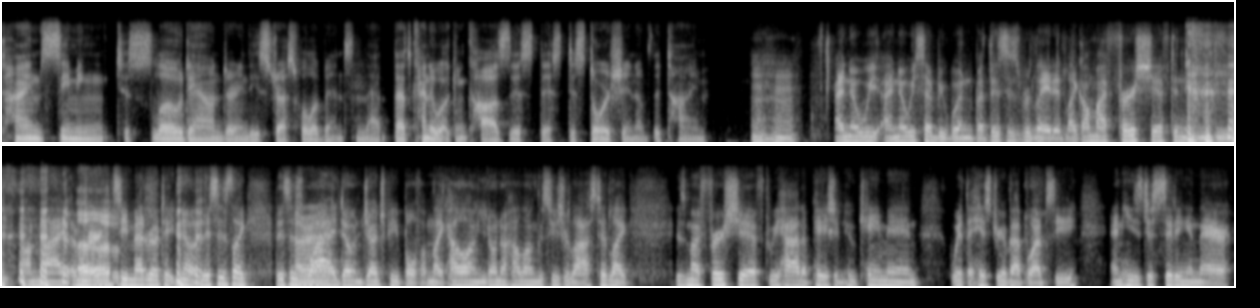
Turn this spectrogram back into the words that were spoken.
time seeming to slow down during these stressful events and that that's kind of what can cause this this distortion of the time mm-hmm. I know we i know we said we wouldn't but this is related like on my first shift in the ed on my emergency med rotate no this is like this is All why right. i don't judge people if i'm like how long you don't know how long the seizure lasted like is my first shift. We had a patient who came in with a history of epilepsy, and he's just sitting in there,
